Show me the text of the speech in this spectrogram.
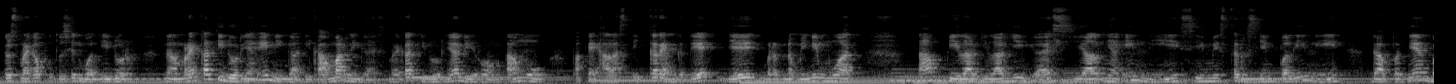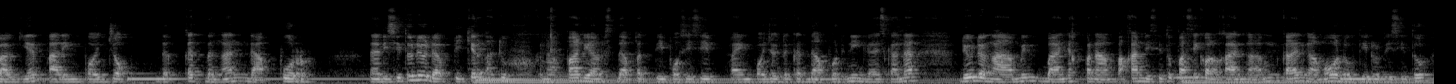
Terus mereka putusin buat tidur. Nah mereka tidurnya ini nggak di kamar nih guys. Mereka tidurnya di ruang tamu. Pakai alas stiker yang gede jadi berendam ini muat. Tapi lagi-lagi guys sialnya ini si Mr. Simple ini dapetnya bagian paling pojok deket dengan dapur Nah di situ dia udah pikir, aduh kenapa dia harus dapat di posisi paling pojok deket dapur ini guys? Karena dia udah ngalamin banyak penampakan di situ. Pasti kalau kalian ngalamin, kalian nggak mau dong tidur di situ.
